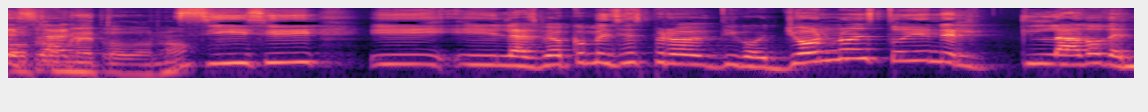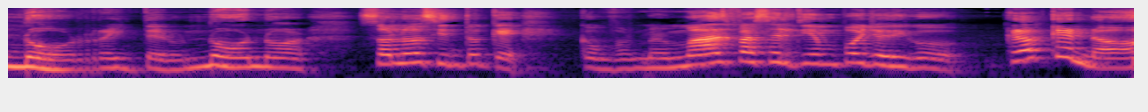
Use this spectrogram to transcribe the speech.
otro método, ¿no? Sí, sí, y, y las veo convencidas, pero digo, yo no estoy en el lado de no, reitero, no, no. Solo siento que conforme más pasa el tiempo, yo digo, creo que no.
